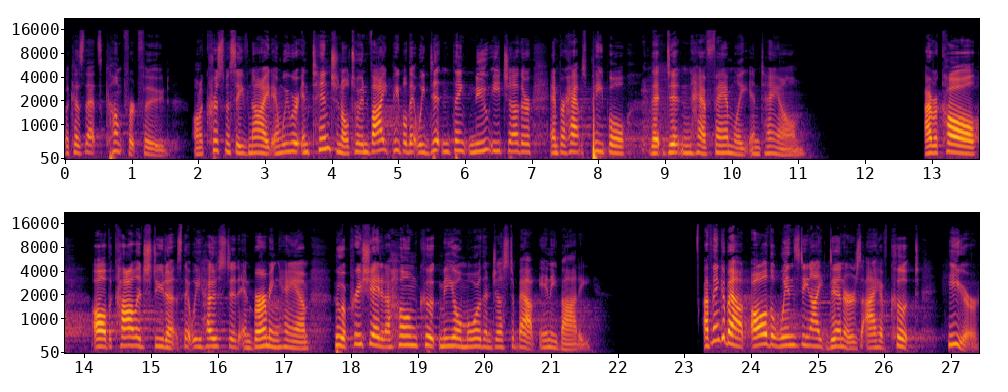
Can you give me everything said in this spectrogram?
because that's comfort food on a Christmas Eve night. And we were intentional to invite people that we didn't think knew each other and perhaps people that didn't have family in town. I recall all the college students that we hosted in Birmingham who appreciated a home cooked meal more than just about anybody. I think about all the Wednesday night dinners I have cooked here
